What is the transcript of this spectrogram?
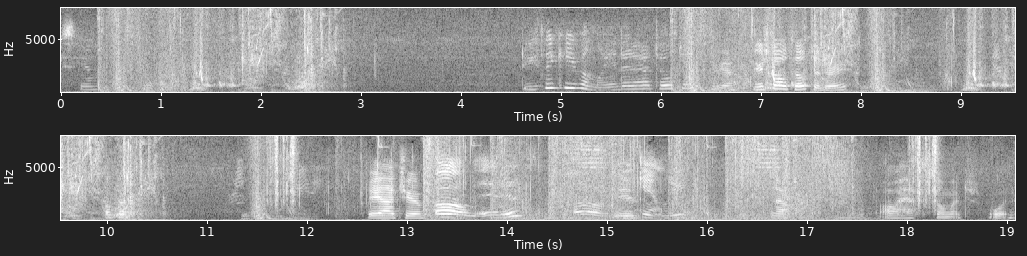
see him? Do you think he even landed at Tilted? Yeah. You're still tilted, right? Yeah, you. Oh, it is? Oh, you can't leave. No. Oh, I have so much wood.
